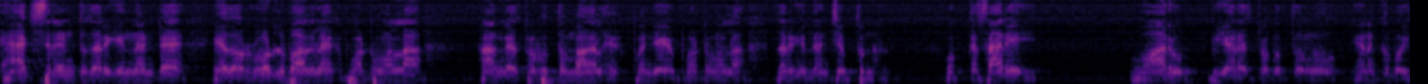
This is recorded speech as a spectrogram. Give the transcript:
యాక్సిడెంట్ జరిగిందంటే ఏదో రోడ్లు బాగలేకపోవటం వల్ల కాంగ్రెస్ ప్రభుత్వం బాగలేక పనిచేయకపోవటం వల్ల జరిగిందని చెప్తున్నారు. ఒక్కసారి వారు బీఆర్ఎస్ ప్రభుత్వంలో వెనక్కిపోయి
